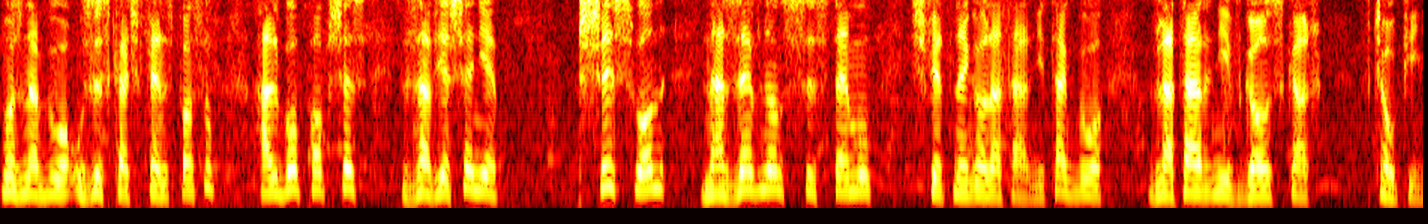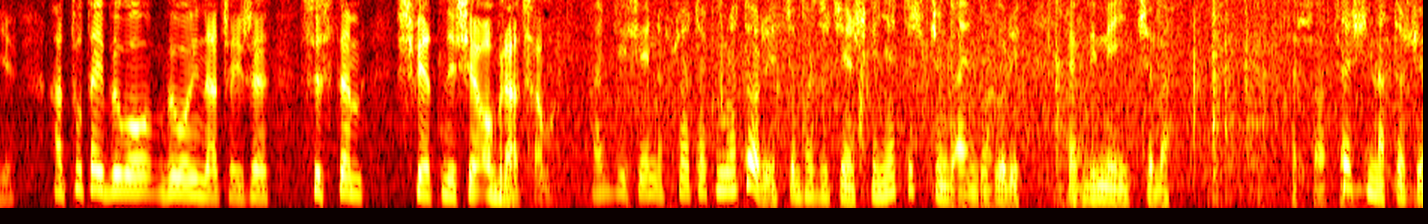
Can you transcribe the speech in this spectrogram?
można było uzyskać w ten sposób albo poprzez zawieszenie przysłon na zewnątrz systemu świetnego latarni. Tak było w latarni, w gąskach, w Czołpinie. A tutaj było, było inaczej, że system świetny się obracał. A dzisiaj na przykład akumulatory są bardzo ciężkie, nie? Też wciągają do góry, jak wymienić trzeba. Też na to się,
